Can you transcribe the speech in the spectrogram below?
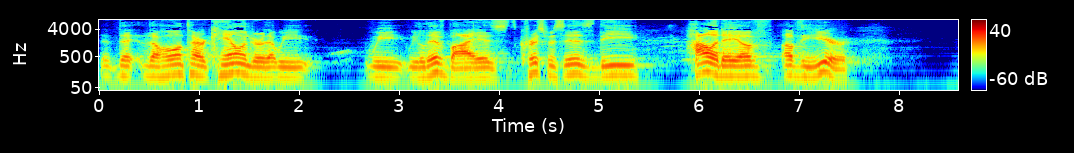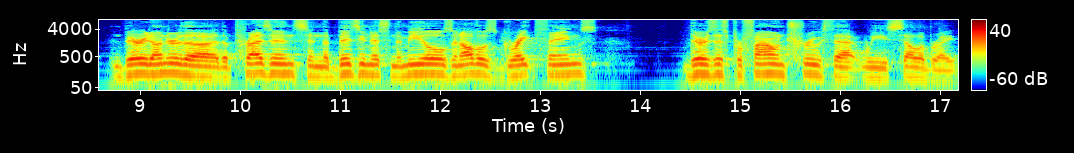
the, the whole entire calendar that we, we, we live by is Christmas is the holiday of, of the year. And buried under the, the presents and the busyness and the meals and all those great things, there's this profound truth that we celebrate.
